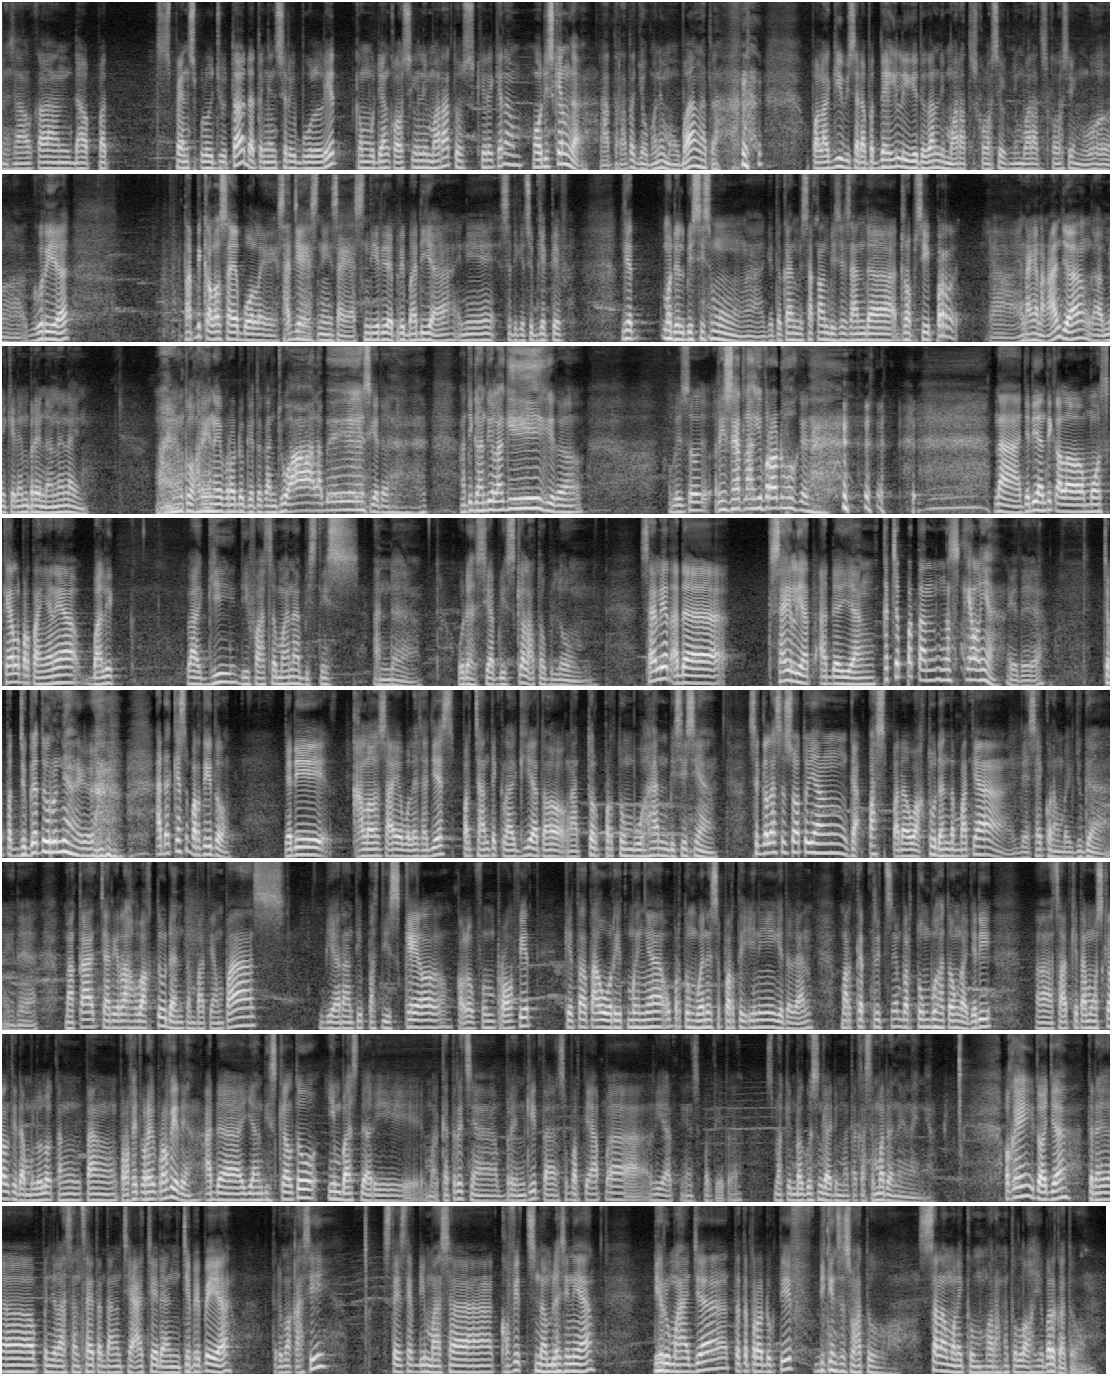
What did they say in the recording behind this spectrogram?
Misalkan dapat spend 10 juta datengin 1000 lead kemudian closing 500 kira-kira mau di scale nggak? Rata-rata jawabannya mau banget lah. Apalagi bisa dapat daily gitu kan 500 closing 500 closing. Wah gurih ya. Tapi kalau saya boleh suggest nih saya sendiri dari pribadi ya ini sedikit subjektif lihat model bisnismu nah gitu kan misalkan bisnis anda dropshipper ya enak-enak aja nggak mikirin brand dan lain-lain main keluarin aja produk gitu kan jual habis gitu nanti ganti lagi gitu habis itu riset lagi produk gitu. Nah, jadi nanti kalau mau scale pertanyaannya balik lagi di fase mana bisnis Anda. Udah siap di scale atau belum? Saya lihat ada saya lihat ada yang kecepatan nge-scale-nya gitu ya. Cepat juga turunnya gitu. ada case seperti itu. Jadi kalau saya boleh saja percantik lagi atau ngatur pertumbuhan bisnisnya segala sesuatu yang nggak pas pada waktu dan tempatnya biasanya kurang baik juga gitu ya. Maka carilah waktu dan tempat yang pas biar nanti pas di scale kalau full profit kita tahu ritmenya oh pertumbuhannya seperti ini gitu kan. Market reach-nya bertumbuh atau enggak. Jadi uh, saat kita mau scale tidak melulu tentang profit profit profit ya. Ada yang di scale tuh imbas dari market reach-nya, brand kita seperti apa, lihatnya seperti itu. Semakin bagus enggak di mata customer dan lain-lainnya. Oke, itu aja uh, penjelasan saya tentang CAC dan CPP ya. Terima kasih. Stay safe di masa COVID-19 ini ya. Di rumah aja, tetap produktif, bikin sesuatu. Assalamualaikum warahmatullahi wabarakatuh.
